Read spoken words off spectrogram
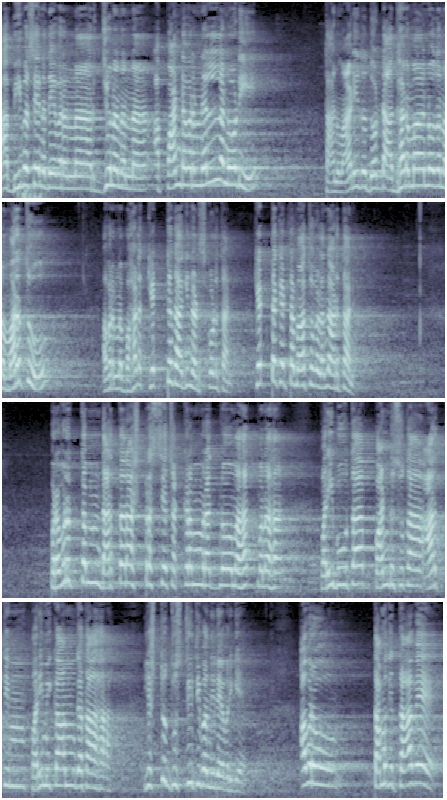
ಆ ಭೀಮಸೇನ ದೇವರನ್ನ, ಅರ್ಜುನನನ್ನ, ಆ ಪಾಂಡವರನ್ನೆಲ್ಲ ನೋಡಿ ತಾನು ಮಾಡಿದ ದೊಡ್ಡ ಅಧರ್ಮ ಅನ್ನೋದನ್ನು ಮರೆತು ಅವರನ್ನು ಬಹಳ ಕೆಟ್ಟದಾಗಿ ನಡೆಸ್ಕೊಳ್ತಾನೆ. ಕೆಟ್ಟ ಕೆಟ್ಟ ಮಾತುಗಳನ್ನು ಆಡ್ತಾನೆ. ಪ್ರವೃತ್ತಂ ದಾರ್ತರಾಷ್ಟ್ರಸ್ಯ ಚಕ್ರಂ ರಗ್ನೋ ಮಹಾತ್ಮನಃ, ಪರಿಭೂತ ಪಾಂಡುಸುತ ಆರ್ತಿಂ ಪರಿಮಿಕಾಂ ಗತಾಹ. ಎಷ್ಟು ದುಸ್ಥಿತಿ ಬಂದಿದೆ ಅವರಿಗೆ. ಅವರು ತಮಗೆ ತಾವೇ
